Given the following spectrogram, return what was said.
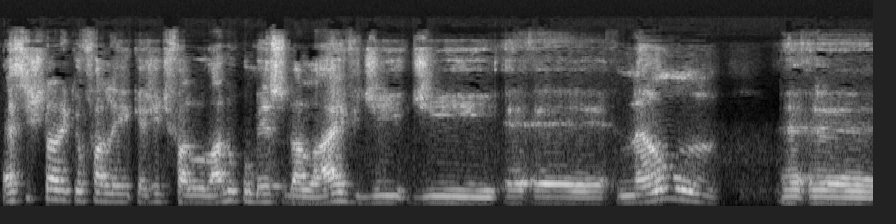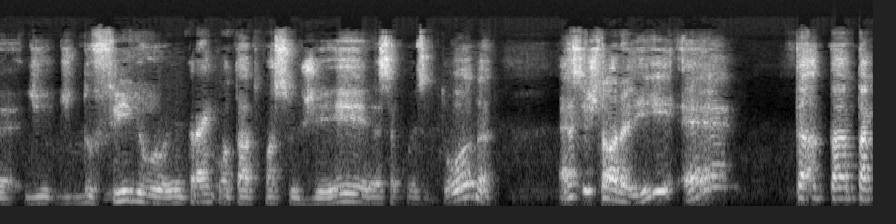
Essa história que eu falei, que a gente falou lá no começo da live, de, de é, é, não. É, é, de, de, do filho entrar em contato com a sujeira, essa coisa toda, essa história aí é tá, tá, tá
